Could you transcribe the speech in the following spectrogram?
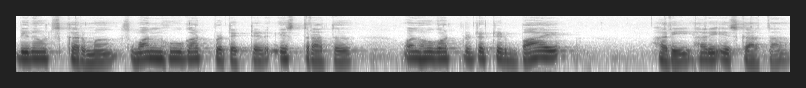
denotes karma. So one who got protected is trata. One who got protected by Hari, Hari is karta.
